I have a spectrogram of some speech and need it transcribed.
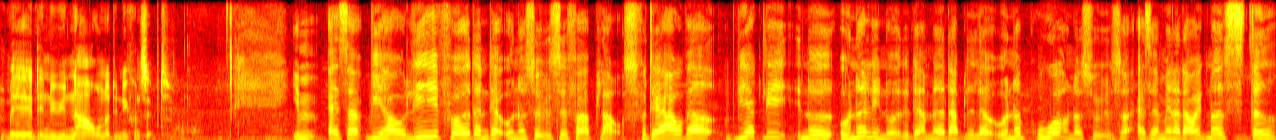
med det nye navn og det nye koncept? Jamen, altså, vi har jo lige fået den der undersøgelse for applaus, for det har jo været virkelig noget underligt noget, det der med, at der er blevet lavet underbrugerundersøgelser. Altså, jeg mener, der er jo ikke noget sted,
